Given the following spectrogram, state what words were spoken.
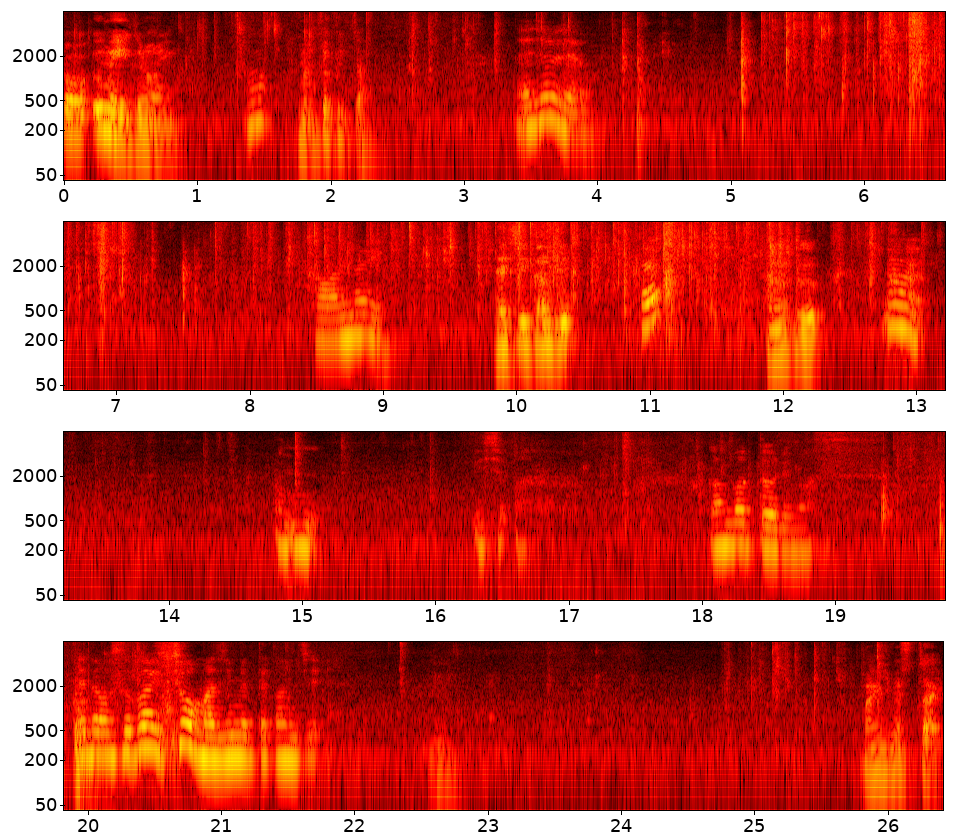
こう海行くのにめっちゃ食った大丈夫だよ変わんないよえいい感じ？え？楽しくうん。うん。よいしょ。頑張っております。え、でもすごい超真面目って感じ。マジのスタイル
